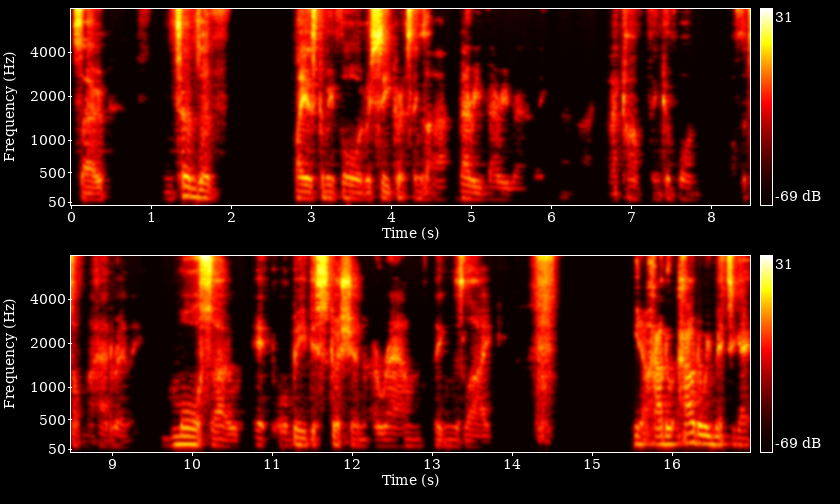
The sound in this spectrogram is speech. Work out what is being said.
So in terms of players coming forward with secrets, things like that, very, very rarely. I can't think of one off the top of my head, really. More so, it will be discussion around things like, you know, how do how do we mitigate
